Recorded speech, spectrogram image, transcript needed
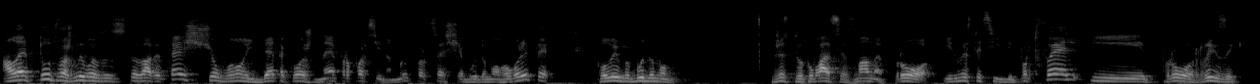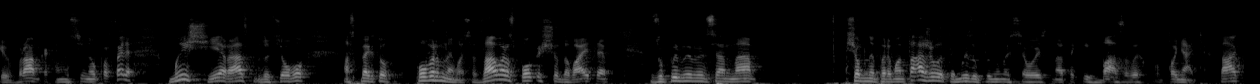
Але тут важливо сказати те, що воно йде також непропорційно. Ми про це ще будемо говорити, коли ми будемо вже спілкуватися з вами про інвестиційний портфель і про ризики в рамках інвестиційного портфеля. Ми ще раз до цього аспекту повернемося. Зараз поки що давайте зупинимося на. Щоб не перевантажувати, ми зупинимося ось на таких базових поняттях. Так,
